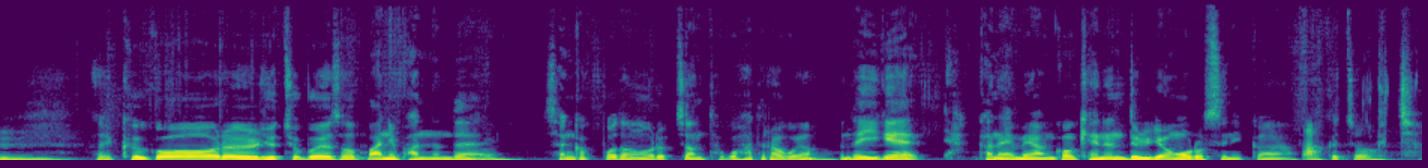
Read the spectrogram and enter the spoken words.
음. 사실 그거를 유튜브에서 많이 봤는데 음. 생각보다는 어렵지 않다고 하더라고요. 음. 근데 이게 약간 애매한 건 걔는 늘 영어로 쓰니까 아 그쵸. 그쵸.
